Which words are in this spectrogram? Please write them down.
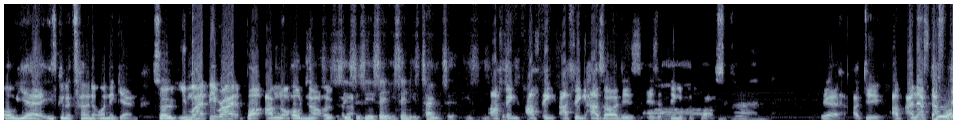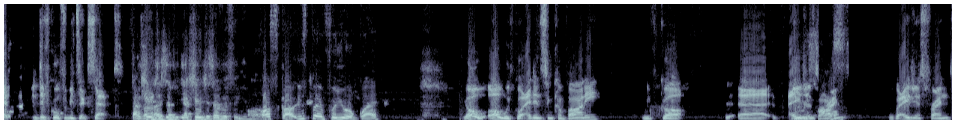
oh, yeah, he's going to turn it on again. So you might be right, but I'm not holding out hope for See, that. see, see, he's saying he's saying he's tanked it. He's, he's I think, I think, I think Hazard is, is a thing of the Oh, past. man. Yeah, I do. I, and that's, that's You know what? been difficult for me to accept. That 'Cause I- changes, every, that changes everything, you know. Oscar, who's playing for Uruguay? Yo, oh, we've got Edinson Cavani. We've got uh, Adrian's friend. We've got Adrian's friend.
